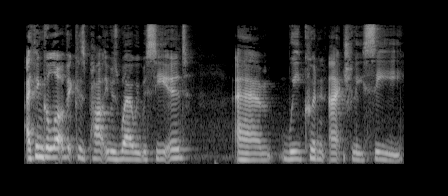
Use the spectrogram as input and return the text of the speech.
i think a lot of it because partly was where we were seated um we couldn't actually see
